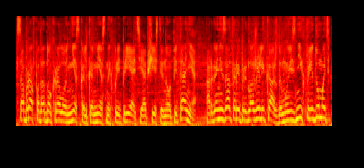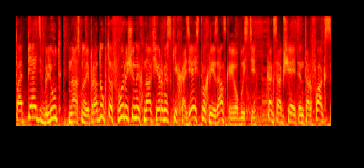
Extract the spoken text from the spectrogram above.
Собрав под одно крыло несколько местных предприятий общественного питания, организаторы предложили каждому из них придумать по пять блюд на основе продуктов, выращенных на фермерских хозяйствах Рязанской области. Как сообщает Интерфакс,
